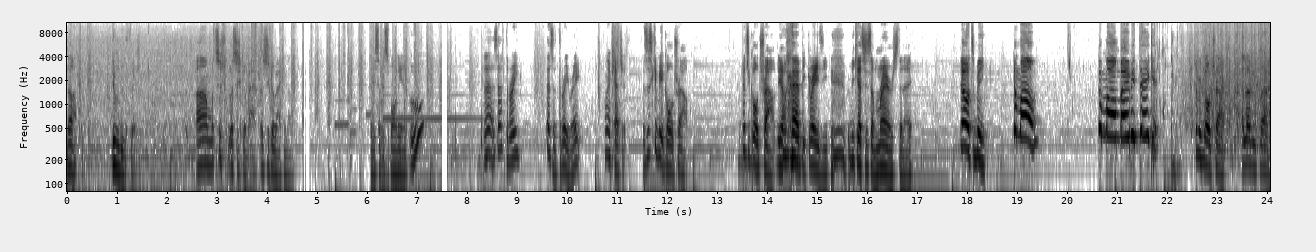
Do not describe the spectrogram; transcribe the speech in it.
Nothing. Doo-doo fish. Um, let's just let's just go back. Let's just go back and Maybe something spawned again. Ooh! Is that, is that a three? That's a three, right? I'm gonna catch it. Because this could be a gold trout. It's a gold trout, you know, that'd be crazy. We'd be catching some rares today. Show it to me. Come on! Come on, baby, take it! Show me gold trout. I love you forever.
